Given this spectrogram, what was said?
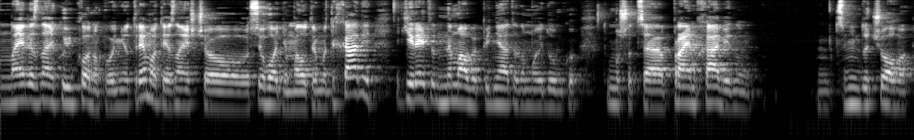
ну, Я не знаю, яку ікону повинні отримати. Я знаю, що сьогодні мали отримати Хаві, який рейтинг не мав би підняти, на мою думку, тому що це Прайм Хаві, ну це ні до чого.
